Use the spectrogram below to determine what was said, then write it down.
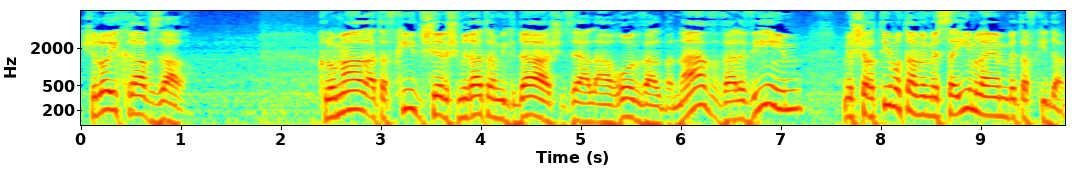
שלא יקרב זר. כלומר, התפקיד של שמירת המקדש זה על אהרון ועל בניו, והלוויים משרתים אותם ומסייעים להם בתפקידם.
